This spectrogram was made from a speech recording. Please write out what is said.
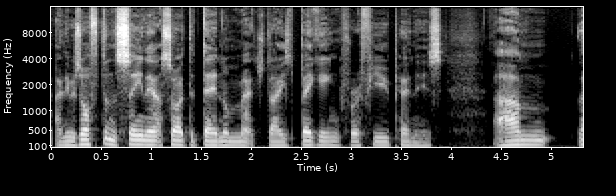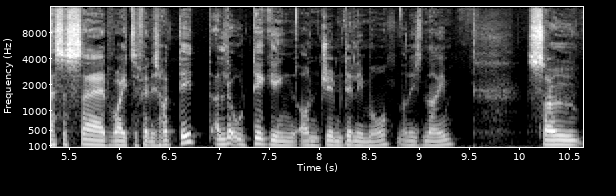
and he was often seen outside the den on match days begging for a few pennies. Um, that's a sad way to finish. I did a little digging on Jim Dillymore, on his name. So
